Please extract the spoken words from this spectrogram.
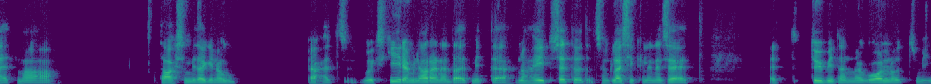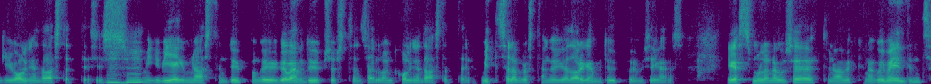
et ma tahaksin midagi nagu jah, et võiks kiiremini areneda, et mitte noh, ehitusettevõtetes on klassikaline see, et et tüübid on nagu olnud mingi kolmkümmend aastat ja siis mm -hmm. mingi viiekümne aastane tüüp on kõige kõvem tüüp, sest ta on seal olnud kolmkümmend aastat, onju, mitte sellepärast ta on kõige targem tüüp või mis iganes. igastahes mulle nagu see dünaamika nagu ei meeldinud.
